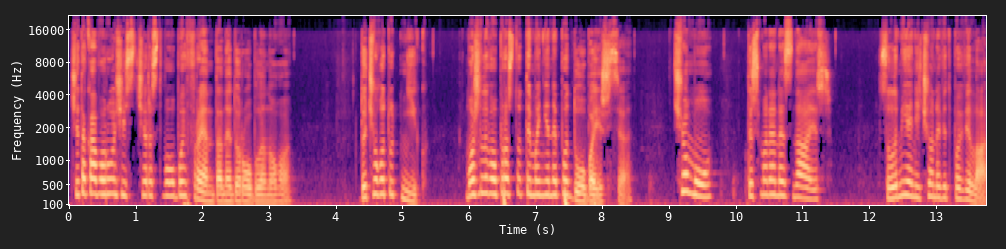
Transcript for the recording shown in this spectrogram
Чи така ворожість через твого бойфренда недоробленого? До чого тут нік? Можливо, просто ти мені не подобаєшся. Чому? Ти ж мене не знаєш. Соломія нічого не відповіла.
